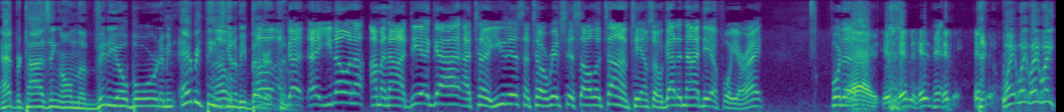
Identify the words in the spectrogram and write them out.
advertising on the video board. I mean, everything's Oh, going to be better. oh, got, hey, you know what? I'm an idea guy. I tell you this. I tell Rich this all the time, Tim. So I got an idea for you. All right. For the All right, hit, hit, hit, hit, me, hit me. wait, wait, wait, wait.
